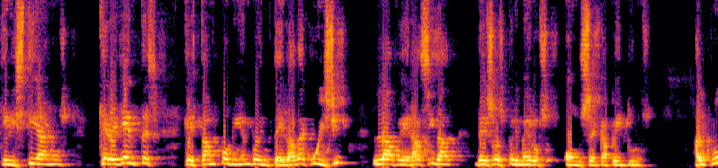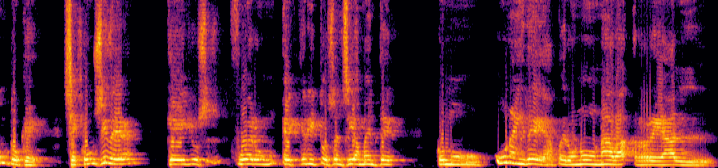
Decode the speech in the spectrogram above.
cristianos creyentes que están poniendo en tela de juicio la veracidad de esos primeros 11 capítulos, al punto que se considera que ellos fueron escritos sencillamente como una idea, pero no nada real.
